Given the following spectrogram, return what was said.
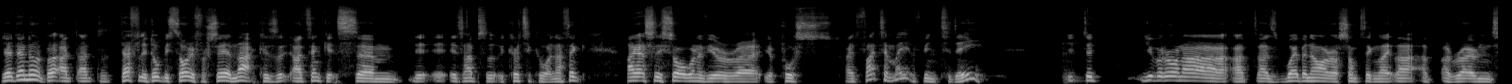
Yeah, no, no, but I, I definitely don't be sorry for saying that because I think it's um, it, it's absolutely critical, and I think I actually saw one of your uh, your posts. In fact, it might have been today. You, hmm. did you were on a, a, a webinar or something like that around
